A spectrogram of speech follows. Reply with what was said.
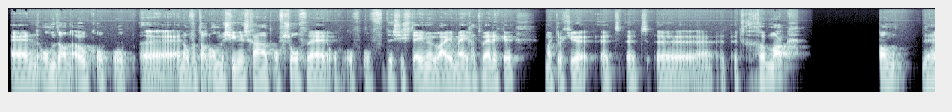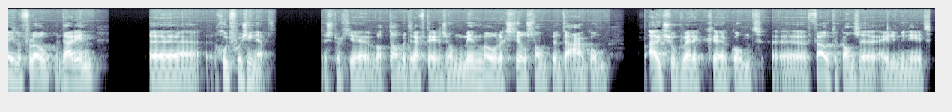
En om dan ook op, op uh, en of het dan om machines gaat, of software, of, of, of, de systemen waar je mee gaat werken, maar dat je het, het, uh, het, gemak van de hele flow daarin uh, goed voorzien hebt. Dus dat je wat dat betreft tegen zo min mogelijk stilstandpunten aankomt, uitzoekwerk komt, foutenkansen elimineert.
